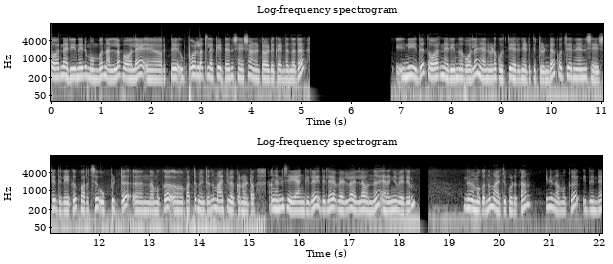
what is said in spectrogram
തോരൻ അരിയുന്നതിന് മുമ്പ് നല്ല പോലെ എടുത്ത് ഉപ്പ് വെള്ളത്തിലൊക്കെ ഇട്ടതിന് ശേഷമാണ് കേട്ടോ എടുക്കേണ്ടുന്നത്. ഇനി ഇത് തോരനരിയുന്നത് പോലെ ഞാനിവിടെ കൊത്തി അരിഞ്ഞെടുത്തിട്ടുണ്ട് കൊത്തി അരിഞ്ഞതിന് ശേഷം ഇതിലേക്ക് കുറച്ച് ഉപ്പിട്ട് നമുക്ക് പത്ത് മിനിറ്റ് ഒന്ന് മാറ്റി വെക്കണം കേട്ടോ. അങ്ങനെ ചെയ്യാമെങ്കിൽ ഇതിലെ വെള്ളം എല്ലാം ഒന്ന് ഇറങ്ങി വരും. ഇത് നമുക്കൊന്ന് മാറ്റി കൊടുക്കാം. ഇനി നമുക്ക് ഇതിന്റെ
